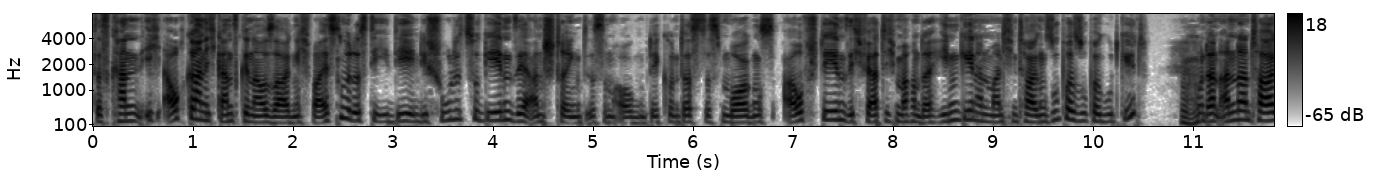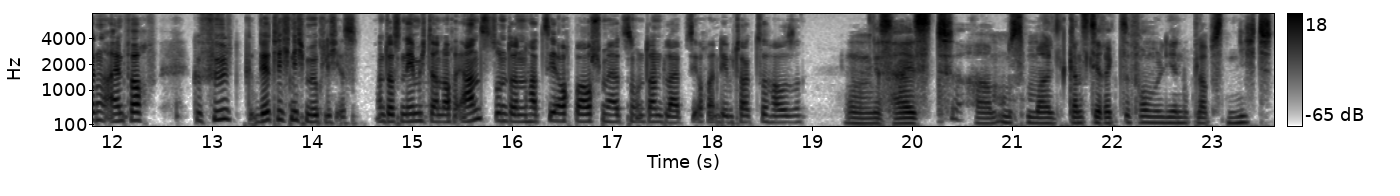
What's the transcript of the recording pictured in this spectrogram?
Das kann ich auch gar nicht ganz genau sagen. Ich weiß nur, dass die Idee, in die Schule zu gehen, sehr anstrengend ist im Augenblick und dass das morgens aufstehen, sich fertig machen, dahin gehen an manchen Tagen super, super gut geht mhm. und an anderen Tagen einfach gefühlt wirklich nicht möglich ist. Und das nehme ich dann auch ernst und dann hat sie auch Bauchschmerzen und dann bleibt sie auch an dem Tag zu Hause. Hm, das heißt, ähm, um es mal ganz direkt zu formulieren, du glaubst nicht,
